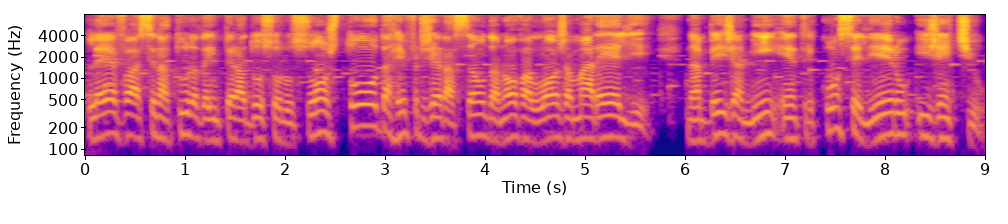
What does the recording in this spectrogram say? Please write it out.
Leva a assinatura da Imperador Soluções toda a refrigeração da nova loja Marelli, na Benjamin, entre Conselheiro e Gentil.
